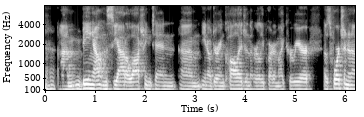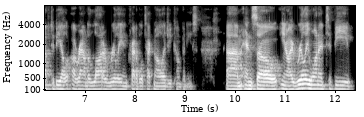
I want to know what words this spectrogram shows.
mm-hmm. um, being out in seattle washington um, you know during college and the early part of my career i was fortunate enough to be a- around a lot of really incredible technology companies um, and so you know i really wanted to be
